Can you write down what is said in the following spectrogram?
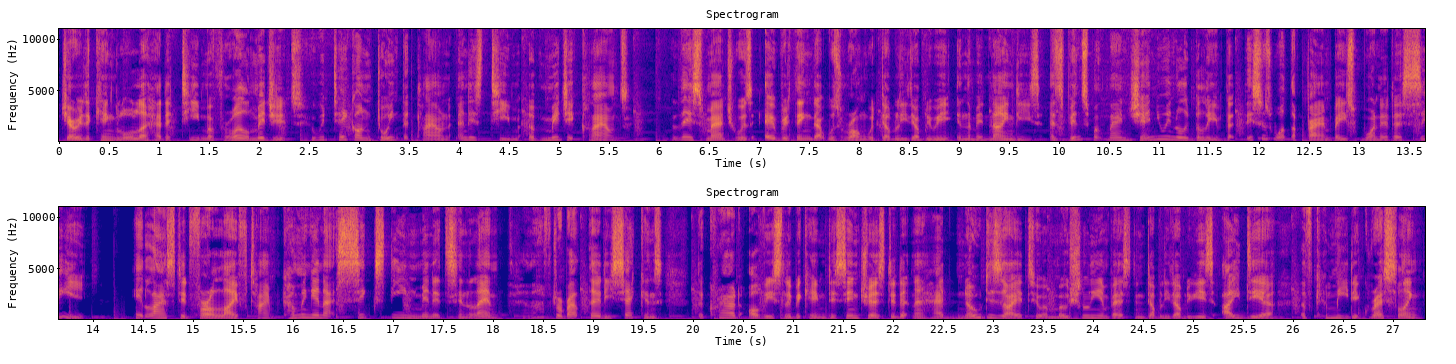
Jerry the King Lawler had a team of royal midgets who would take on Doink the Clown and his team of midget clowns. This match was everything that was wrong with WWE in the mid 90s, as Vince McMahon genuinely believed that this is what the fanbase wanted to see. It lasted for a lifetime, coming in at 16 minutes in length, and after about 30 seconds, the crowd obviously became disinterested and had no desire to emotionally invest in WWE's idea of comedic wrestling.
